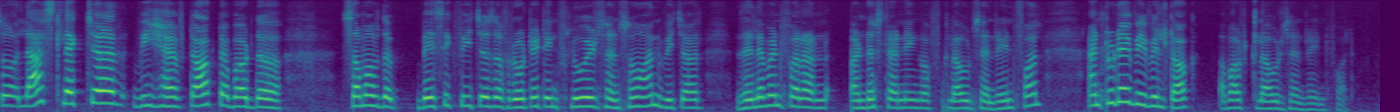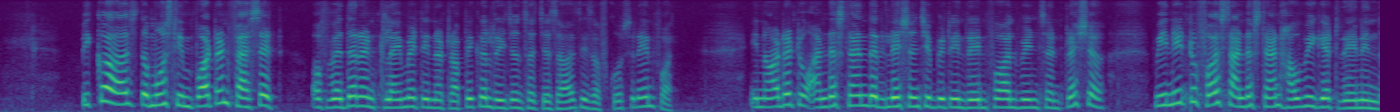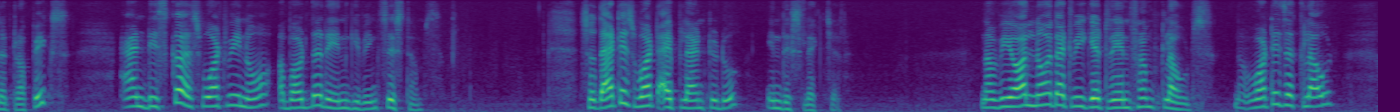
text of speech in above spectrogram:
So, last lecture we have talked about the some of the basic features of rotating fluids and so on which are relevant for our understanding of clouds and rainfall and today we will talk about clouds and rainfall. Because the most important facet of weather and climate in a tropical region such as ours is of course rainfall. In order to understand the relationship between rainfall, winds and pressure, we need to first understand how we get rain in the tropics and discuss what we know about the rain giving systems. So, that is what I plan to do in this lecture. Now, we all know that we get rain from clouds. Now, what is a cloud?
